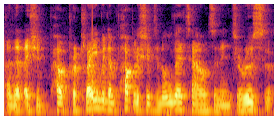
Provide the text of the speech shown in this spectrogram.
and that they should proclaim it and publish it in all their towns and in Jerusalem.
